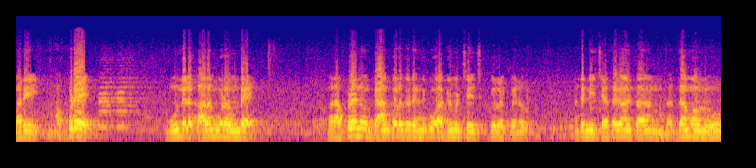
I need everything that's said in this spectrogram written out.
మరి అప్పుడే మూడు నెలల కాలం కూడా ఉండే. మరి అప్పుడే నువ్వు బ్యాంకు వాళ్ళతో ఎందుకు అగ్రిమెంట్ చేయించుకోలేకపోయినావు? అంటే నీ చేతగాని దద్దామావు నువ్వు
